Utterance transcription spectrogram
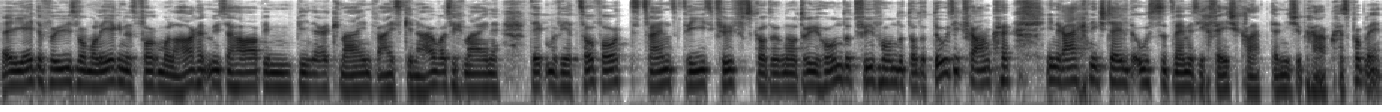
Äh, jeder von uns, der mal irgendein Formular hat müssen haben bei einer Gemeinde, weiß genau, was ich meine. Dort wird sofort 20, 30, 50 oder noch 300, 500 oder 1000 Franken in Rechnung gestellt, außer wenn man sich festklebt, dann ist überhaupt kein Problem.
